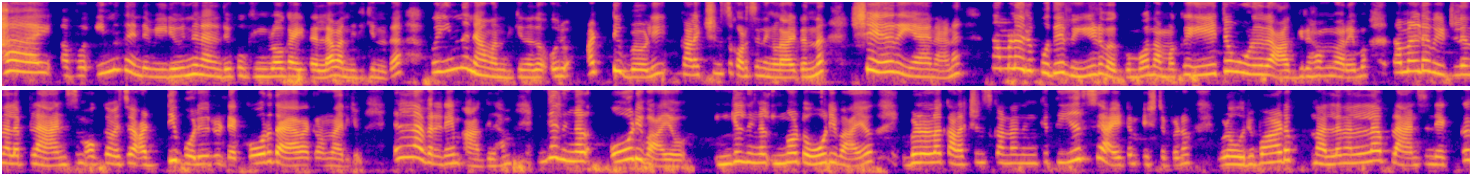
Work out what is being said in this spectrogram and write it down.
ഹായ്. അപ്പോൾ ഇന്നത്തെ എന്റെ വീഡിയോ ഇന്ന് ഞാനൊരു കുക്കിംഗ് ബ്ലോഗ് ആയിട്ടല്ല വന്നിരിക്കുന്നത്. അപ്പോൾ ഇന്ന് ഞാൻ വന്നിരിക്കുന്നത് ഒരു അടിപൊളി കളക്ഷൻസ് കുറച്ച് നിങ്ങളായിട്ടൊന്ന് ഷെയർ ചെയ്യാനാണ്. നമ്മളൊരു പുതിയ വീട് വെക്കുമ്പോൾ നമുക്ക് ഏറ്റവും കൂടുതൽ ആഗ്രഹം എന്ന് പറയുമ്പോൾ നമ്മളുടെ വീട്ടിൽ നല്ല പ്ലാന്റ്സും ഒക്കെ വെച്ച് അടിപൊളി ഒരു ഡെക്കോർ തയ്യാറാക്കണം എന്നായിരിക്കും എല്ലാവരുടെയും ആഗ്രഹം. എങ്കിൽ നിങ്ങൾ ഓടിവായോ എങ്കിൽ നിങ്ങൾ ഇങ്ങോട്ട് ഓടി വായോ. ഇവിടെയുള്ള കളക്ഷൻസ് കണ്ടാൽ നിങ്ങൾക്ക് തീർച്ചയായിട്ടും ഇഷ്ടപ്പെടും. ഇവിടെ ഒരുപാട് നല്ല നല്ല പ്ലാന്റ്സിന്റെ ഒക്കെ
